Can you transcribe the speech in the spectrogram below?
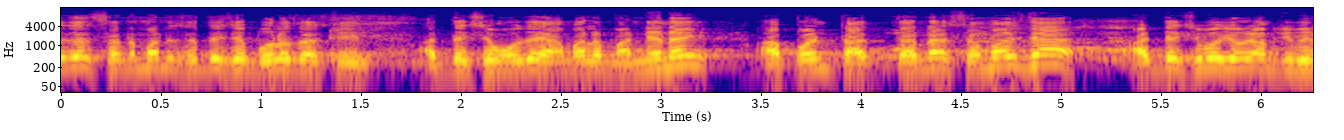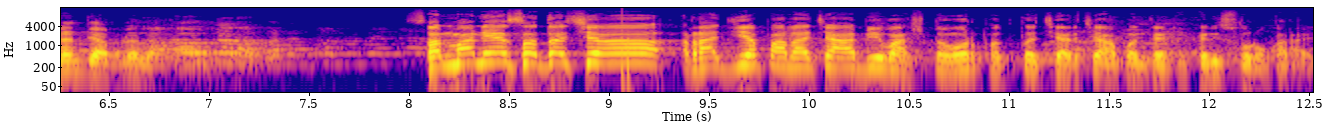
जर सन्मान सदस्य बोलत असतील अध्यक्ष महोदय आम्हाला मान्य नाही. आपण त्यांना समज द्या. अध्यक्ष महोदय आमची विनंती आपल्याला. सन्मान्य सदस्य राज्यपालाच्या अभिभाषणावर फक्त चर्चा आपण त्या ठिकाणी सुरू करावी.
